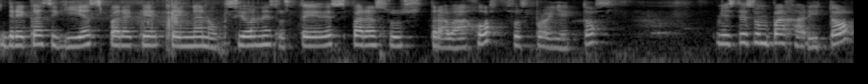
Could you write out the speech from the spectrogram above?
Grecas y guías para que tengan opciones ustedes para sus trabajos, sus proyectos. Este es un pajarito,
